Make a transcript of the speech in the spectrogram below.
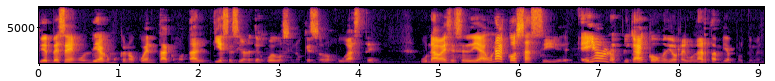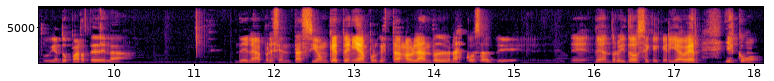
10 veces en un día, como que no cuenta como tal 10 sesiones de juego, sino que solo jugaste una vez ese día. Una cosa así. Ellos lo explicaban como medio regular también, porque me estuve viendo parte de la de la presentación que tenían, porque estaban hablando de unas cosas de, de, Android 12 que quería ver. Y es como.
